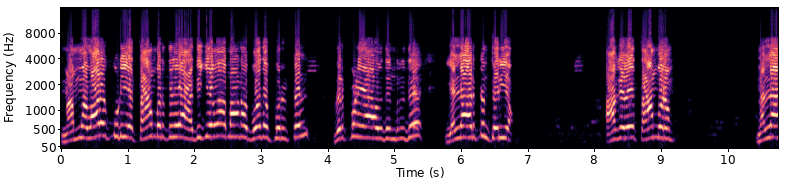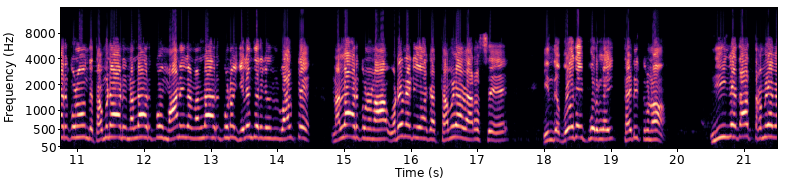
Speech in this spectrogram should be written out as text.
நம்ம வாழக்கூடிய தாம்பரத்திலேயே அதிகமான போதைப் பொருட்கள் விற்பனையாகுதுன்றது எல்லாருக்கும் தெரியும். ஆகவே தாம்பரம் நல்லா இருக்கணும் இந்த தமிழ்நாடு நல்லா இருக்கும் மாநிலம் நல்லா இருக்கணும் இளைஞர்கள் வாழ்க்கை நல்லா இருக்கணும்னா உடனடியாக தமிழக அரசு இந்த போதைப் பொருளை தடுக்கணும். நீங்க தான் தமிழக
